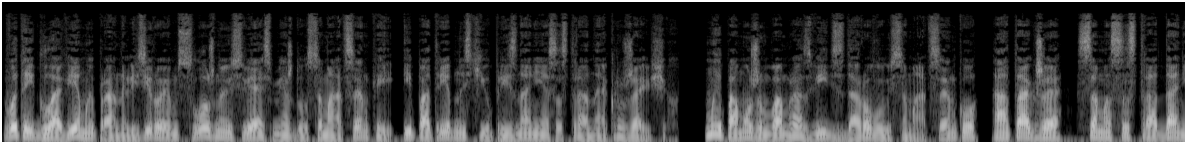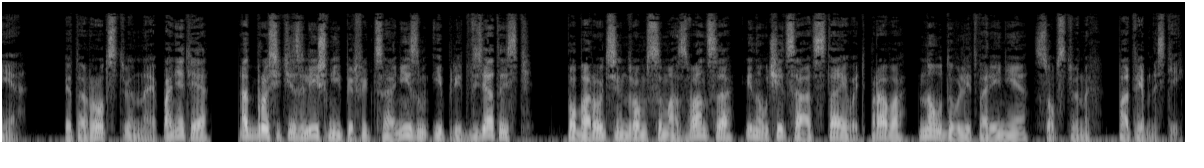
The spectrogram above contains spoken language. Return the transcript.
В этой главе мы проанализируем сложную связь между самооценкой и потребностью признания со стороны окружающих мы поможем вам развить здоровую самооценку, а также самосострадание. Это родственное понятие, отбросить излишний перфекционизм и предвзятость, побороть синдром самозванца и научиться отстаивать право на удовлетворение собственных потребностей.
